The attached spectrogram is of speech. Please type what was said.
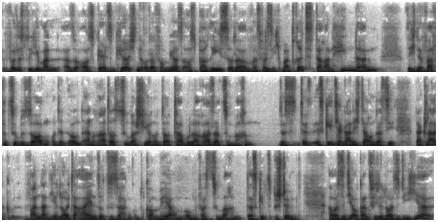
würdest du jemanden also aus Gelsenkirchen oder von mir aus aus Paris oder was weiß ich Madrid daran hindern, sich eine Waffe zu besorgen und in irgendein Rathaus zu marschieren und dort Tabula Rasa zu machen? Das, das, es geht ja gar nicht darum, dass sie, na klar, wandern hier Leute ein sozusagen und kommen her, um irgendwas zu machen. Das gibt's bestimmt. Aber es sind ja auch ganz viele Leute, die hier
